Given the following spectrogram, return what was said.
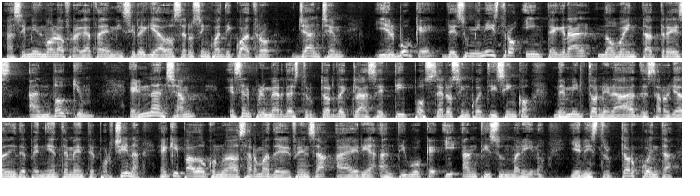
asimismo la fragata de misiles guiados 054 Yanchem y el buque de suministro integral 93 Andokyum. El Nancham es el primer destructor de clase tipo 055 de mil toneladas desarrollado independientemente por China, equipado con nuevas armas de defensa aérea antibuque y antisubmarino. Y el instructor cuenta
